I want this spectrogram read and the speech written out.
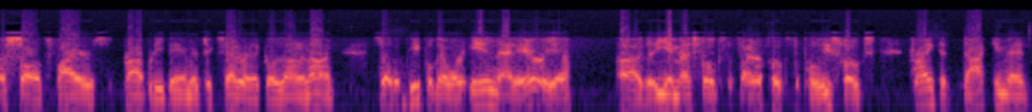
assaults, fires, property damage, et cetera, it goes on and on. So the people that were in that area, uh, the EMS folks, the fire folks, the police folks, trying to document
